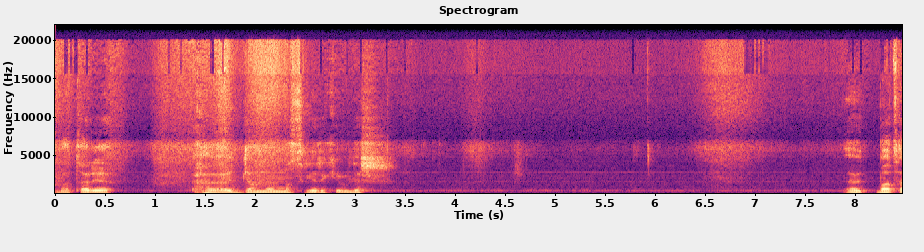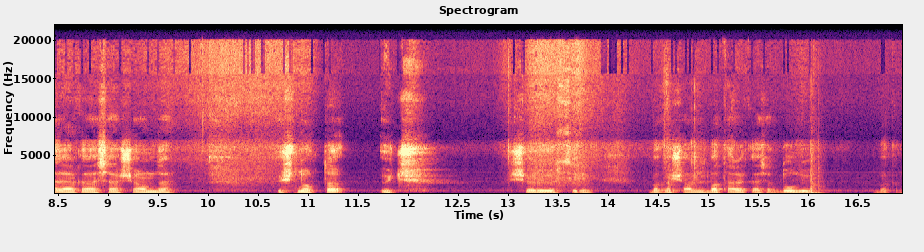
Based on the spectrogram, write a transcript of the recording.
batarya canlanması gerekebilir. Evet batarya arkadaşlar şu anda 3.3 şöyle göstereyim. Bakın şu an batarya arkadaşlar doluyor. Bakın.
